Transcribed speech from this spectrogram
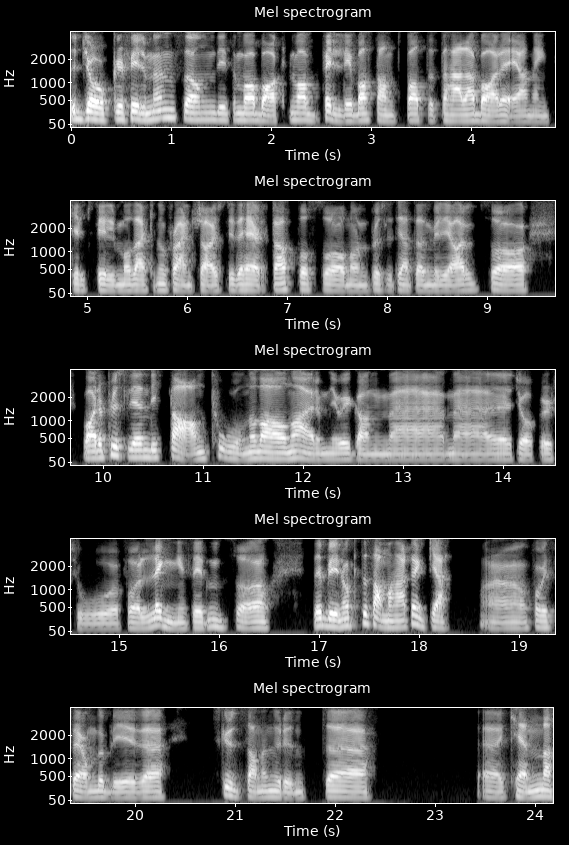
The Joker-filmen, som de som var bak den, var veldig bastant på at dette her er bare én en enkelt film, og det er ikke noe franchise i det hele tatt. Og så når den plutselig tjente en milliard, så var det plutselig en litt annen tone, da. Og nå er de jo i gang med, med Joker 2 for lenge siden, så det blir nok det samme her, tenker jeg. Uh, får vi se om det blir uh, skrudd sammen rundt uh, Ken, da,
